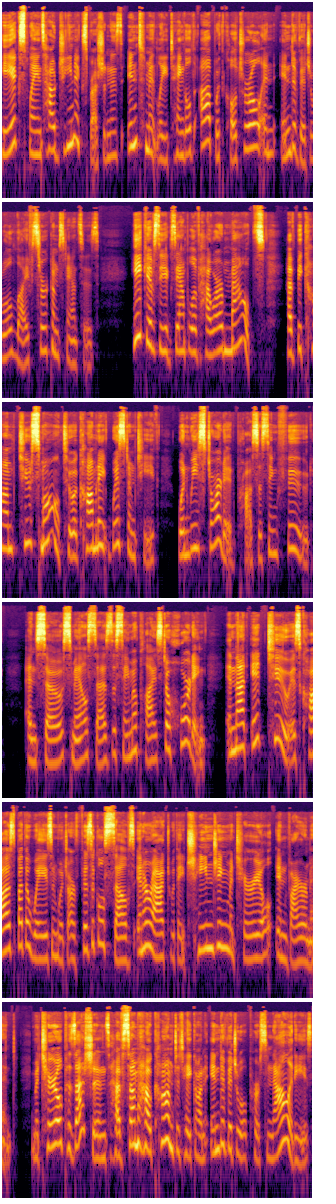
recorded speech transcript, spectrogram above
He explains how gene expression is intimately tangled up with cultural and individual life circumstances. He gives the example of how our mouths have become too small to accommodate wisdom teeth when we started processing food. And so, Smail says the same applies to hoarding in that it too is caused by the ways in which our physical selves interact with a changing material environment. Material possessions have somehow come to take on individual personalities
